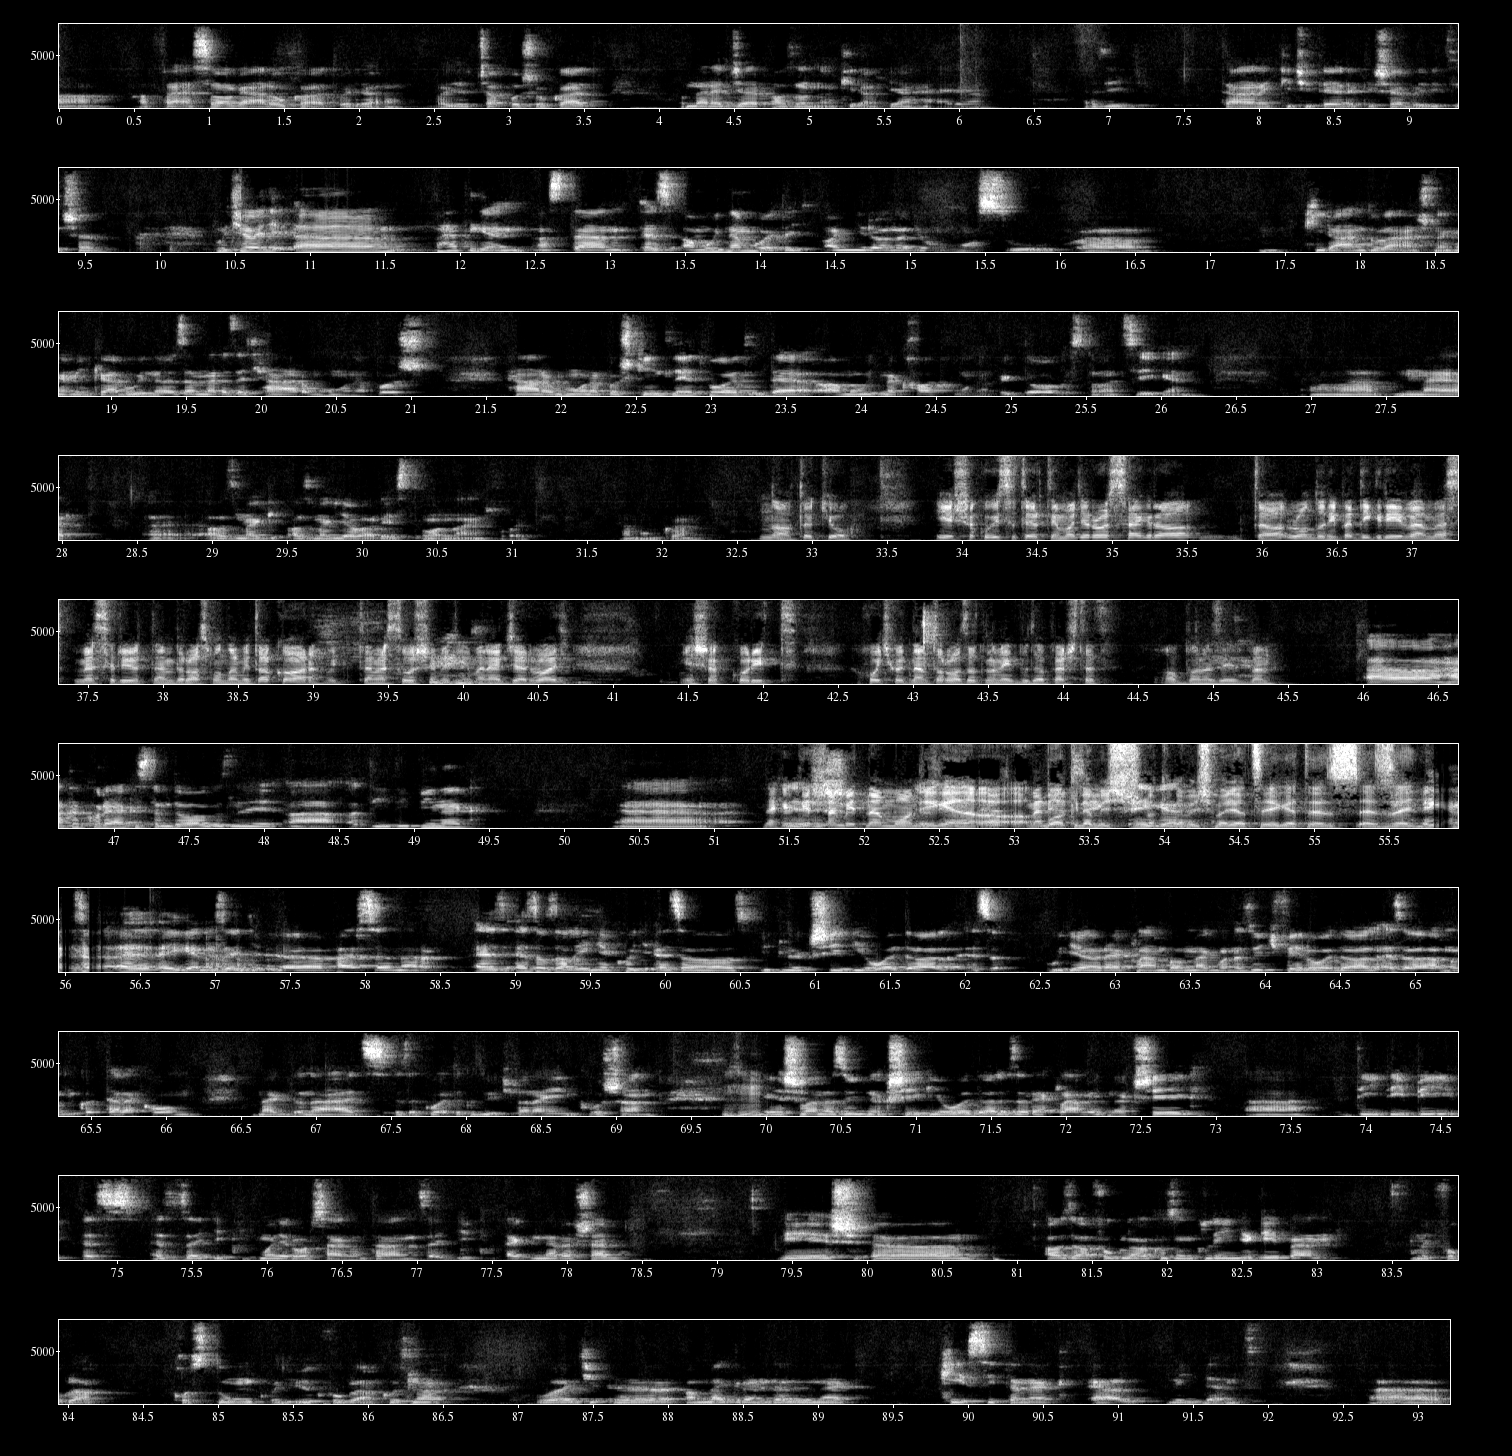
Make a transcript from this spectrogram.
a felszolgálókat, vagy a, vagy a csaposokat, a menedzser azonnal kirakja a helyre. Ez így talán egy kicsit érdekesebb, vagy viccesebb. Úgyhogy, uh, hát igen, aztán ez amúgy nem volt egy annyira nagyon hosszú uh, kirándulás, nekem inkább úgy nevezem, mert ez egy három hónapos három hónapos kintlét volt, de amúgy meg hat hónapig dolgoztam a cégen, uh, mert az meg, az meg javarészt online volt a munka. Na, tök jó. És akkor visszatértél Magyarországra, te a londoni pedigrével messz, messzire jött ember azt mond, amit akar, hogy te már social media manager vagy, és akkor itt hogy, hogy nem taroltad le még Budapestet abban az évben? Uh, hát akkor elkezdtem dolgozni a, a DDP-nek, Uh, Nekünk és... semmit nem mond. Igen, a, a, aki, nem is, igen. aki nem ismeri a céget, ez, ez egy... Igen, ez, igen, ez egy, persze, mert ez, ez az a lényeg, hogy ez az ügynökségi oldal, ez ugye a reklámban megvan az ügyfél oldal, ez a mondjuk a Telekom, McDonald's, ezek voltak az ügyfeleink Osan, uh-huh. és van az ügynökségi oldal, ez a reklámügynökség, a DDB, ez, ez az egyik Magyarországon talán az egyik legnevesebb, és uh, azzal foglalkozunk lényegében, vagy foglalkoztunk, vagy ők foglalkoznak, hogy uh, a megrendelőnek készítenek el mindent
